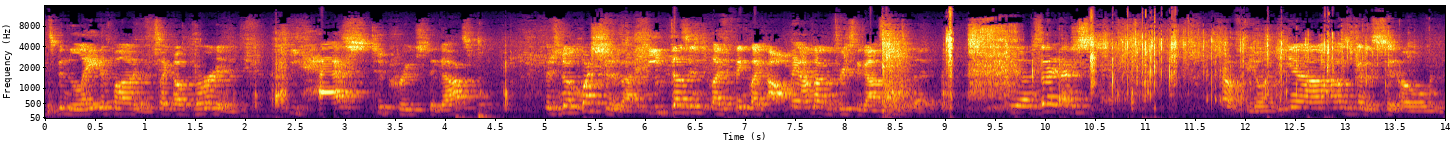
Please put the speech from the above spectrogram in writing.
It's been laid upon him. It's like a burden. He has to preach the gospel. There's no question about it. He doesn't like think like, oh man, I'm not going to preach the gospel today. You know, because I, I, just I don't feel like it. Yeah, I was going to sit home and.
